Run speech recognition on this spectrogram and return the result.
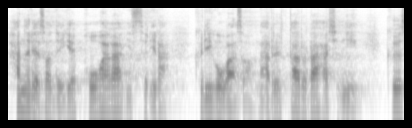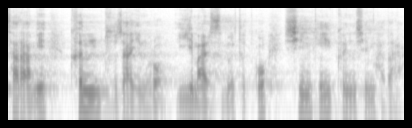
하늘에서 내게 보화가 있으리라. 그리고 와서 나를 따르라 하시니 그 사람이 큰 부자이므로 이 말씀을 듣고 심히 근심하더라.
